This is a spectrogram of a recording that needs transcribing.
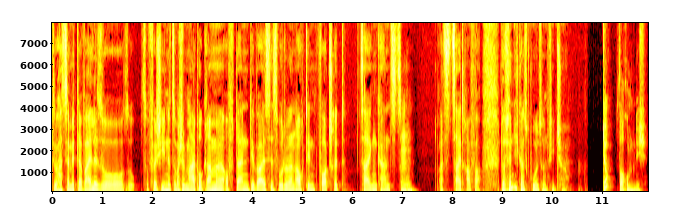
du hast ja mittlerweile so, so, so verschiedene, zum Beispiel Malprogramme auf deinen Devices, wo du dann auch den Fortschritt zeigen kannst, so mhm. als Zeitraffer. Das finde ich ganz cool, so ein Feature. Ja, warum nicht?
